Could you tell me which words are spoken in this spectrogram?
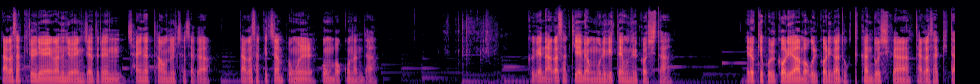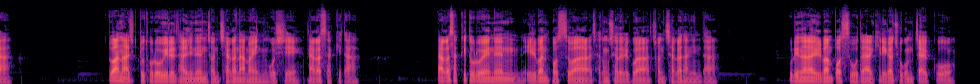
나가사키를 여행하는 여행자들은 차이나타운을 찾아가 나가사키 짬뽕을 꼭 먹고 난다. 그게 나가사키의 명물이기 때문일 것이다. 이렇게 볼거리와 먹을거리가 독특한 도시가 나가사키다. 또한 아직도 도로 위를 달리는 전차가 남아있는 곳이 나가사키다. 나가사키 도로에는 일반 버스와 자동차들과 전차가 다닌다. 우리나라 일반 버스보다 길이가 조금 짧고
